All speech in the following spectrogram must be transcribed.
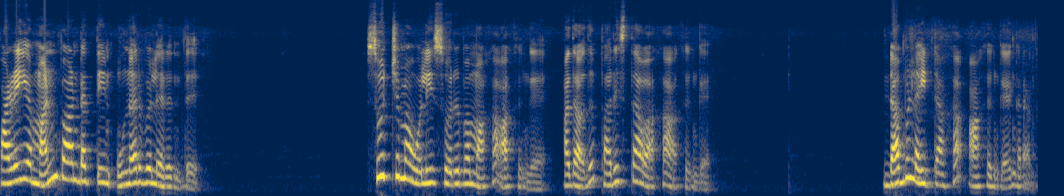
பழைய மண்பாண்டத்தின் உணர்விலிருந்து சூட்சம ஒளி சொரூபமாக ஆகுங்க. அதாவது பரிஸ்தாவாக ஆகுங்க. டபுள் லைட்டாக ஆகுங்கிறாங்க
